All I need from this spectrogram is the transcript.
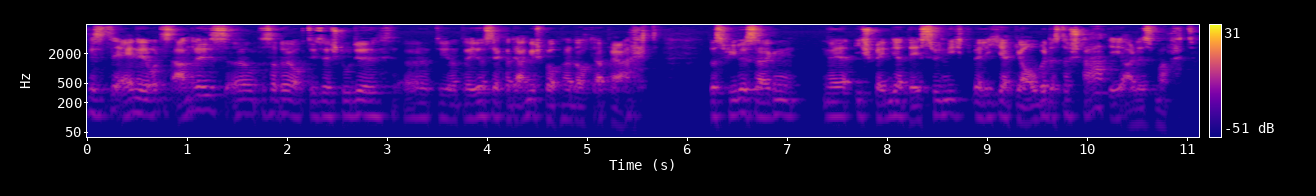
das ist das eine. Aber das andere ist, äh, und das hat ja auch diese Studie, äh, die Andreas ja gerade angesprochen hat, auch erbracht, dass viele sagen, naja, ich spende ja deswegen nicht, weil ich ja glaube, dass der Staat eh alles macht.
